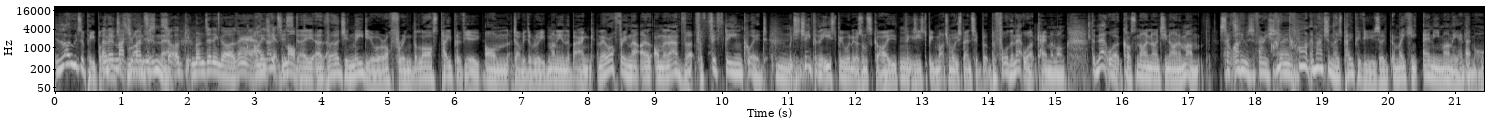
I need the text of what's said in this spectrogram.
loads of people, And and, then Macho Man just in there. sort of runs in and goes, eh, and I just gets noticed mobbed. a, uh, Virgin Media were offering the last pay per view on WWE Money in the Bank, and they were offering that uh, on an advert for fifteen quid, Hmm. which is cheaper than it used to be when it was on Sky. Things used to be much more expensive, but before the network came along, the network cost nine ninety nine a month. So That seems very strange. I can't imagine those pay per views are, are making any money anymore.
